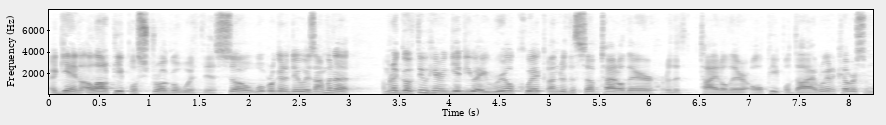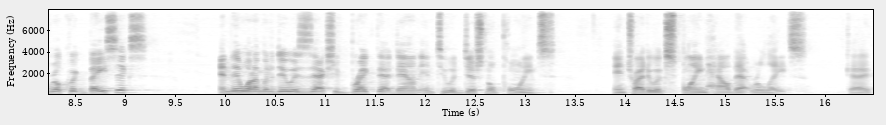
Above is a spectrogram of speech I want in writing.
Again, a lot of people struggle with this. So what we're going to do is I'm going to I'm going to go through here and give you a real quick under the subtitle there or the title there, All People Die. We're going to cover some real quick basics, And then what I'm going to do is actually break that down into additional points and try to explain how that relates. Okay?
